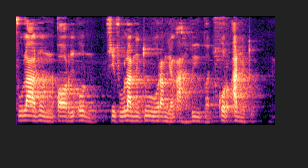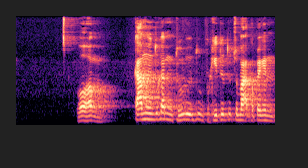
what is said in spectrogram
fulanun qariun. Si fulan itu orang yang ahli buat Quran itu. Bohong. Kamu itu kan dulu itu begitu itu cuma kepengen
